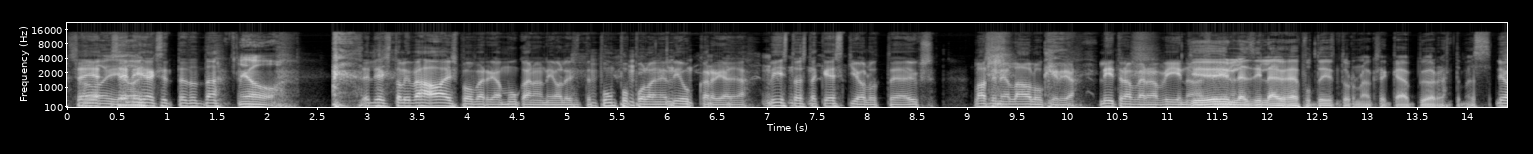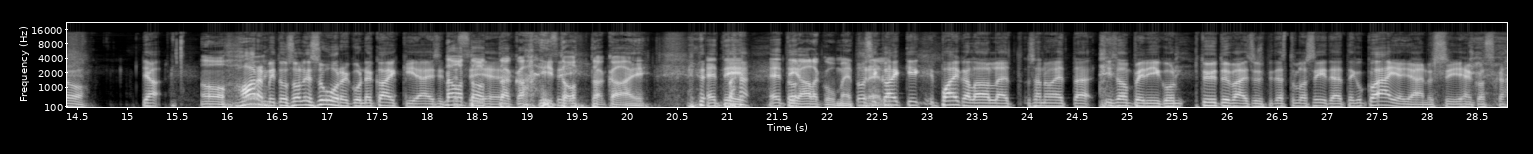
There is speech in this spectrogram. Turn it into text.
Se, Oi, sen oi. lisäksi, että tota, Joo. sen lisäksi että oli vähän ice poweria mukana, niin oli sitten pumppupulainen liukkaria ja 15 keskiolutta ja yksi lasinen laulukirja, litran verran viinaa. siinä. Kyllä sillä yhden futisturnauksen käy pyörähtämässä. Joo. Ja Oh, harmitus oli suuri, kun ne kaikki jäi sitten No siihen. totta kai, si- totta kai. Heti, heti To- alkumetreille. Tosi kaikki paikalla olleet sanoi, että isompi niin kuin, tyytyväisyys pitäisi tulla siitä, että koko äijä jäänyt siihen, koska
